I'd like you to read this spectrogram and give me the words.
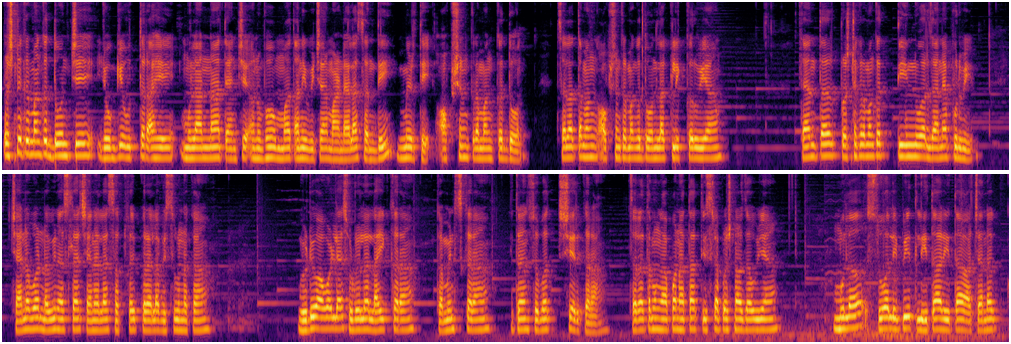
प्रश्न क्रमांक दोनचे योग्य उत्तर आहे. मुलांना त्यांचे अनुभव मत आणि विचार मांडायला संधी मिळते. ऑप्शन क्रमांक दोन. चला तर मग ऑप्शन क्रमांक दोनला क्लिक करूया. त्यानंतर प्रश्न क्रमांक तीनवर जाण्यापूर्वी चॅनलवर नवीन असल्यास चॅनलला सबस्क्राईब करायला विसरू नका. व्हिडिओ आवडल्यास व्हिडिओला लाईक करा कमेंट्स करा इतरांसोबत शेअर करा. चला तर मग आपण आता तिसऱ्या प्रश्नावर जाऊया. मुलं स्वलिपीत लिहिता लिहिता अचानक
